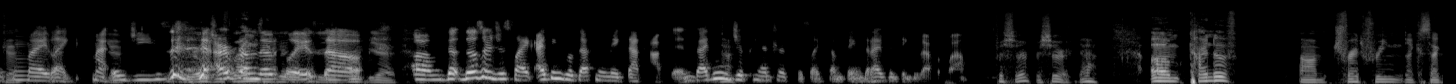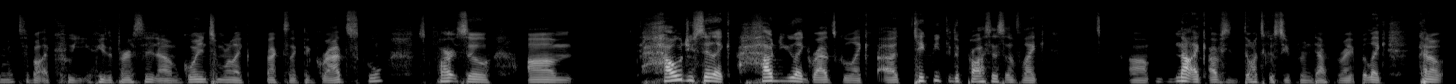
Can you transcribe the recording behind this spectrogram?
okay. my like my Yeah. OGs OG are from those places. So yeah. um th- those are just like I think we'll definitely make that happen. But I think Yeah. the Japan trip is like something that I've been thinking about for a while. For sure, for sure. Yeah. Um, kind of um transferring like segments about like who you, who's a person. Um, going into more like back to like the grad school part. So, um, how would you say like how do you like grad school? Like, uh, take me through the process of like, um, not like obviously don't have to go super in depth, right? But like, kind of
